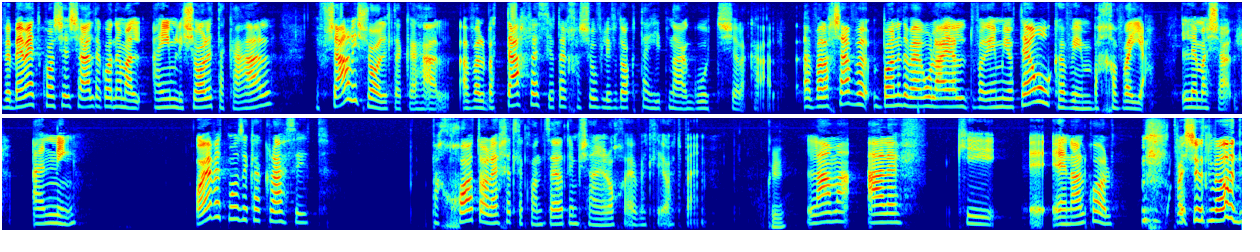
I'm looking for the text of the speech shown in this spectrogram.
ובאמת, כמו ששאלת קודם על האם לשאול את הקהל, אפשר לשאול את הקהל, אבל בתכלס יותר חשוב לבדוק את ההתנהגות של הקהל. אבל עכשיו בואו נדבר אולי על דברים יותר מורכבים בחוויה. למשל, אני אוהבת מוזיקה קלאסית, פחות הולכת לקונצרטים שאני לא חייבת להיות בהם. אוקיי. Okay. למה? א', כי אה, אין אלכוהול. פשוט מאוד.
